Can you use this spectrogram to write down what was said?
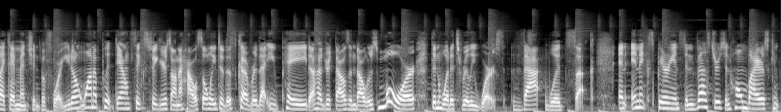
like I mentioned before. You don't want to put down six figures on a house only to discover that you paid $100,000 more than what it's really worth. That would suck. And inexperienced investors and home buyers can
